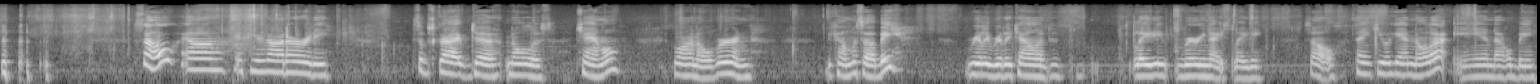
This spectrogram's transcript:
so, uh, if you're not already subscribed to Nola's channel, go on over and become a subby. Really, really talented lady. Very nice lady. So, thank you again, Nola, and I'll be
